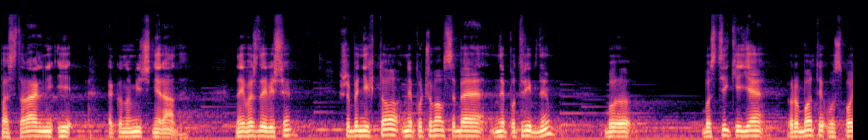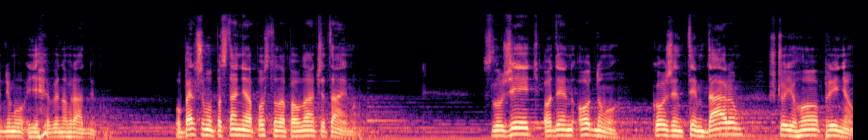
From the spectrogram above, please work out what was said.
пасторальні і економічні ради. Найважливіше, щоб ніхто не почував себе непотрібним, бо, бо стільки є роботи у Господньому є винограднику. У першому посланні апостола Павла читаємо: служіть один одному, кожен тим даром, що його прийняв,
